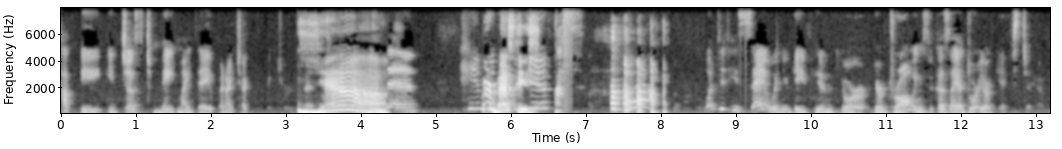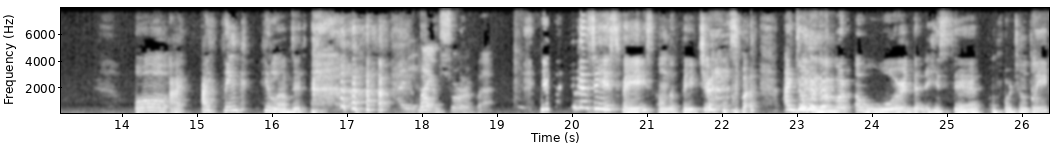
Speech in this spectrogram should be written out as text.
happy, it just made my day when I checked the pictures. And yeah. then him We're besties. gifts. Yeah. What did he say when you gave him your your drawings? Because I adore your gifts to him. Oh, I, I think he loved it. I mean, I am sure of that. you, you can see his face on the pictures, but I don't remember a word that he said, unfortunately.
